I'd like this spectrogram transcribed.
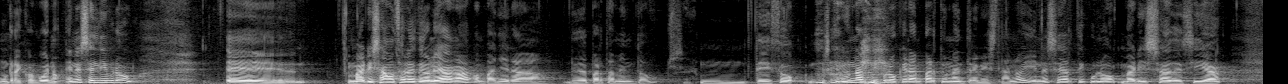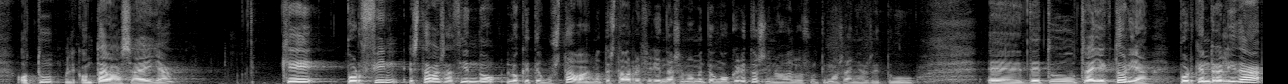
un récord. Bueno, en ese libro eh, Marisa González de Oleaga, compañera de departamento, mm, te hizo, escribió un artículo que era en parte una entrevista, ¿no? Y en ese artículo Marisa decía, o tú le contabas a ella, que por fin estabas haciendo lo que te gustaba. No te estabas refiriendo a ese momento en concreto, sino a los últimos años de tu, eh, de tu trayectoria, porque en realidad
